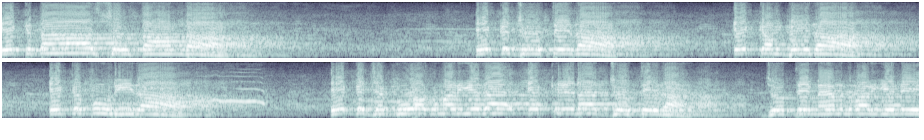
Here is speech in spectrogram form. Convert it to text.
ਇੱਕ ਤਾਂ ਸੁਲਤਾਨ ਦਾ, ਇੱਕ ਜੋਤੇ ਦਾ, ਇੱਕ ਅੰਬੇ ਦਾ ਇੱਕ ਭੂਰੀ ਦਾ, ਇੱਕ ਜੱਗੂਆ ਕੁਮਾਰੀਏ ਦਾ, ਇੱਕ ਜਿਹੜਾ ਜੋਤੇ ਦਾ। ਜੋਤੇ ਮਹਿਮਦ ਵਾਲੀਏ ਨੇ,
